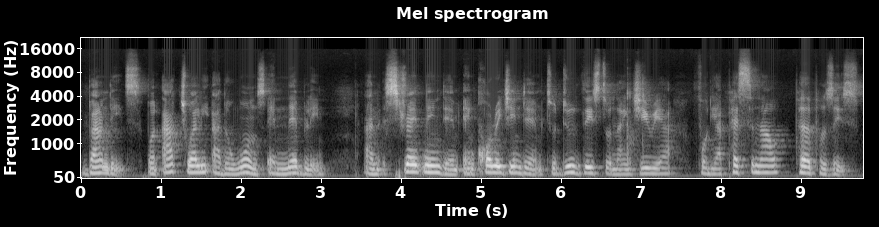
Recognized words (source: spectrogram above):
bandits, but actually are the ones enabling and strengthening them, encouraging them to do this to Nigeria for their personal purposes,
